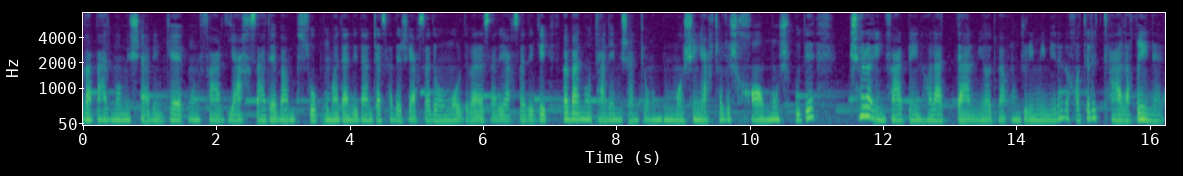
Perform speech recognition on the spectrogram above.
و بعد ما میشنویم که اون فرد یخ زده و صبح اومدن دیدن جسدش یخ زده و مرده بر اثر یخ زدگی و بعد مطلع میشن که اون ماشین یخچالش خاموش بوده. چرا این فرد به این حالت در میاد و اونجوری میمیره؟ به خاطر تلقینه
